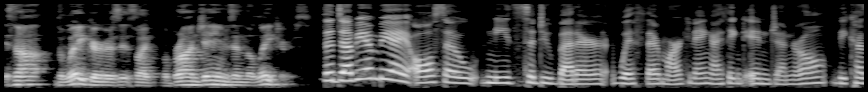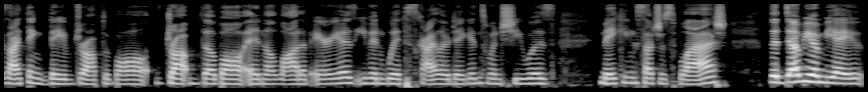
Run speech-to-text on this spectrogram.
it's not the Lakers, it's like LeBron James and the Lakers. The WNBA also needs to do better with their marketing, I think in general, because I think they've dropped the ball dropped the ball in a lot of areas, even with Skylar Diggins when she was making such a splash. The WNBA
